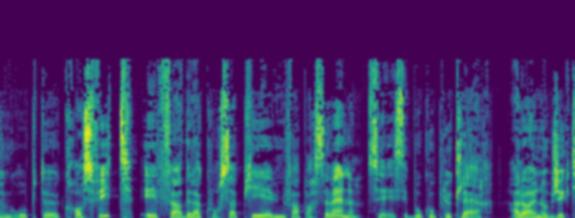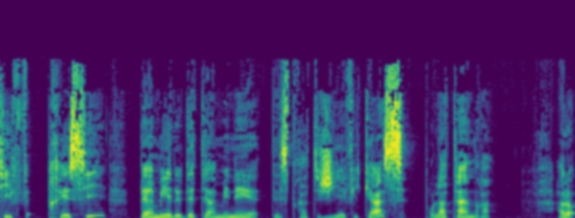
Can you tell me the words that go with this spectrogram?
un groupe de CrossFit et faire de la course à pied une fois par semaine, c'est beaucoup plus clair. Alors un objectif précis permet de déterminer des stratégies efficaces pour l'atteindre. Alors,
